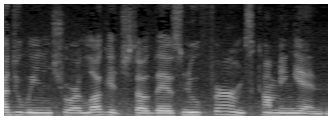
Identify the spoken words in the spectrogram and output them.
How do we insure luggage? So there's new firms coming in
